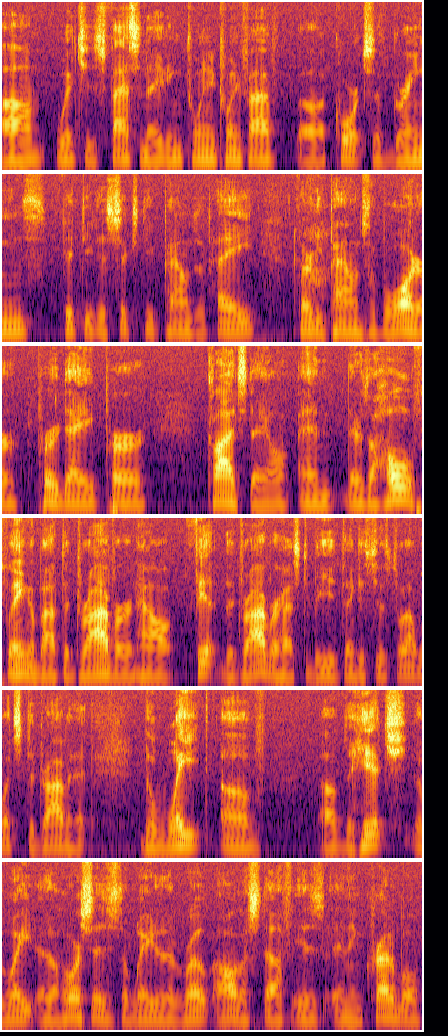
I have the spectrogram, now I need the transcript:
um, which is fascinating. 20 to 25 uh, quarts of grains, 50 to 60 pounds of hay, 30 pounds of water per day per Clydesdale, and there's a whole thing about the driver and how fit the driver has to be. You'd think it's just well, what's the driving it? The weight of of the hitch, the weight of the horses, the weight of the rope, all the stuff is an incredible.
